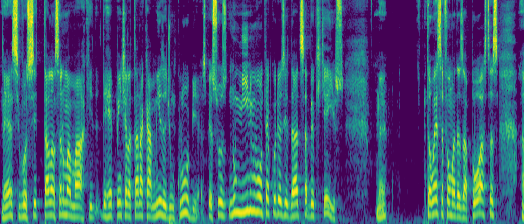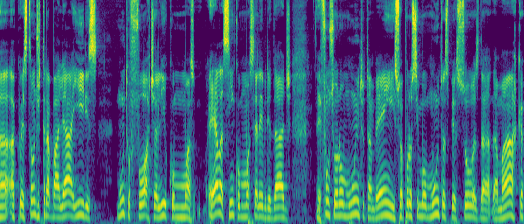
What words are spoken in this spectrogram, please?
Né? Se você está lançando uma marca e de repente ela está na camisa de um clube, as pessoas no mínimo vão ter a curiosidade de saber o que, que é isso. Né? Então essa foi uma das apostas. A, a questão de trabalhar a Iris muito forte ali, como uma, ela sim como uma celebridade, é, funcionou muito também, isso aproximou muito as pessoas da, da marca.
